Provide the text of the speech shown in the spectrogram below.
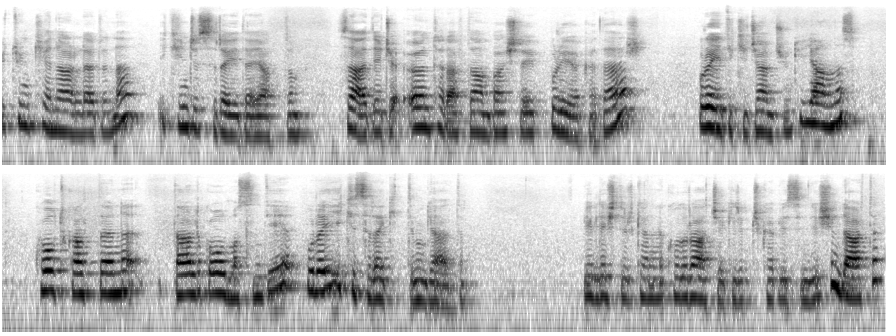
Bütün kenarlarına ikinci sırayı da yaptım. Sadece ön taraftan başlayıp buraya kadar. Burayı dikeceğim çünkü yalnız koltuk altlarına darlık olmasın diye burayı iki sıra gittim geldim. Birleştirirken de kolu rahatça girip çıkabilsin diye. Şimdi artık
